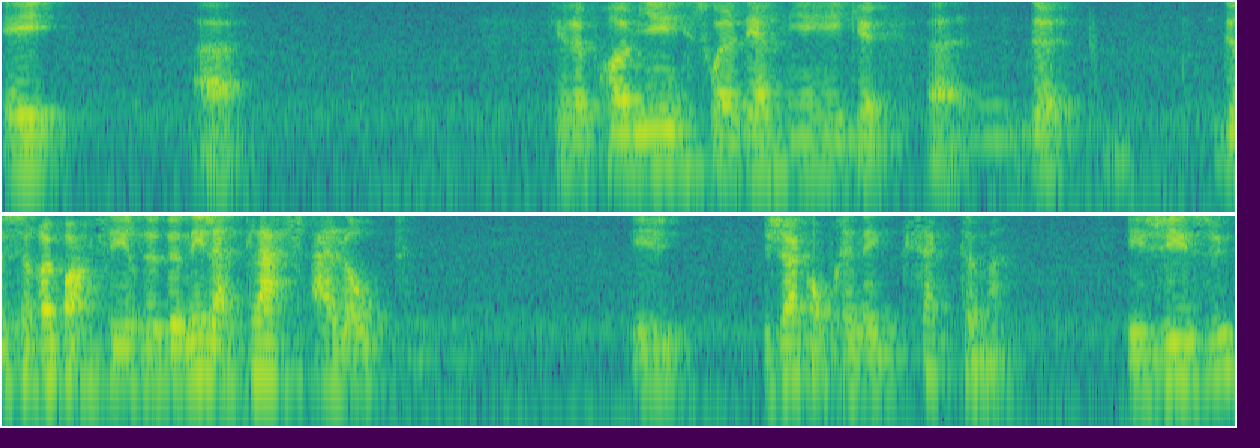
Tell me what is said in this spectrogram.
Et euh, que le premier soit le dernier et que euh, de, de se repentir, de donner la place à l'autre. Et Jean comprenait exactement. Et Jésus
